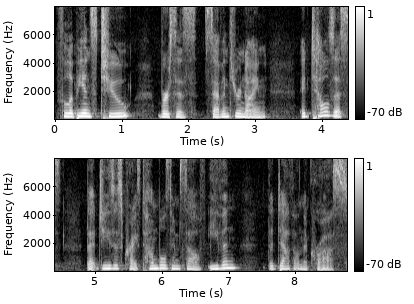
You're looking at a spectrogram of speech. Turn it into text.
Philippians 2 verses 7 through 9, it tells us that Jesus Christ humbled himself, even the death on the cross.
